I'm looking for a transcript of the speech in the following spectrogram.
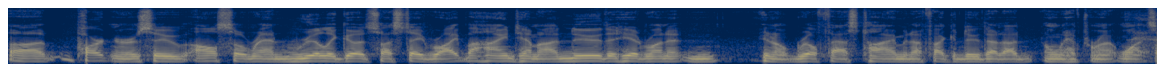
uh, partners who also ran really good. So I stayed right behind him. I knew that he had run it in you know real fast time, and if I could do that, I'd only have to run it once.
